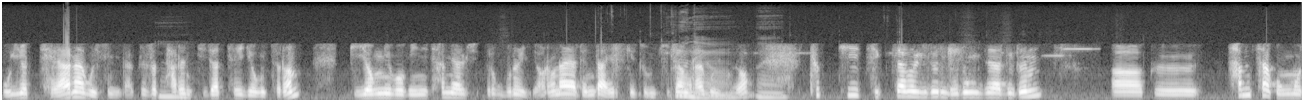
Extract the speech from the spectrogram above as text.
오히려 제한하고 있습니다. 그래서 음. 다른 지자체의 경우처럼 비영리법인이 참여할 수 있도록 문을 열어놔야 된다 이렇게 좀 주장을 하고 그러네요. 있고요. 네. 특히 직장을 잃은 노동자들은 어, 그 3차 공모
